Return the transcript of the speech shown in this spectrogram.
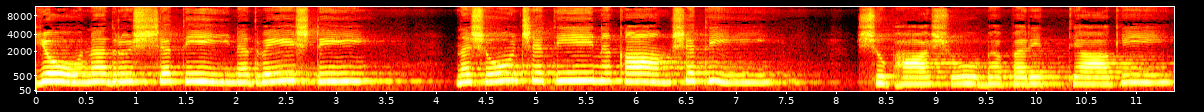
यो न दृश्यति न द्वेष्टि न शोचति न काङ्क्षति। शुभाशुभपरित्यागी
